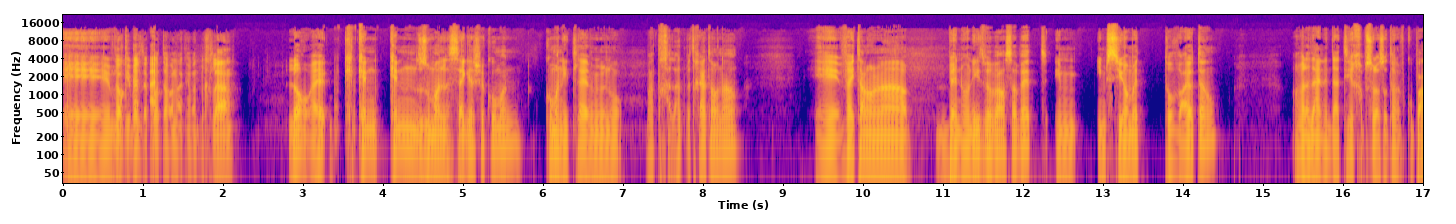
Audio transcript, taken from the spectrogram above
אה, לא קיבל דקות העונה כמעט בכלל. לא, כן, כן זומן לסגל של קומן, קומן התלהב ממנו בהתחלת, בתחילת העונה, והייתה לו עונה בינונית בברסה ב' עם, עם סיומת טובה יותר, אבל עדיין לדעתי יחפשו לעשות עליו קופה.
